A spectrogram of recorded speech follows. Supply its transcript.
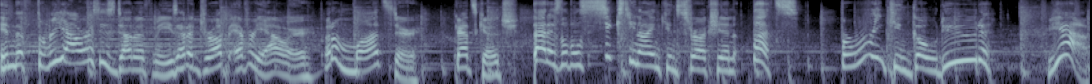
In the three hours he's done with me, he's had a drop every hour. What a monster. Congrats, coach. That is level 69 construction. Let's freaking go, dude. Yeah.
